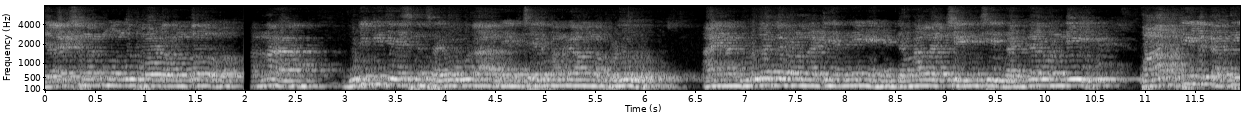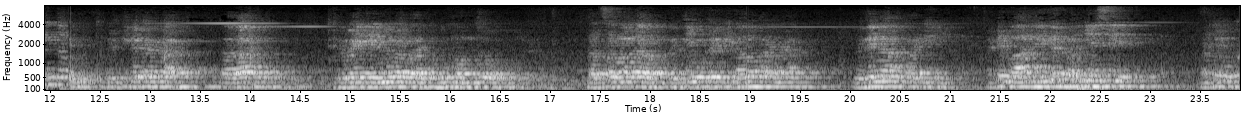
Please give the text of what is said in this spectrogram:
ఎలక్షన్లకు ముందు పోవడంతో అన్న గుడికి చేసిన సేవ కూడా నేను చైర్మన్గా ఉన్నప్పుడు ఆయన గుడి దగ్గర ఉన్నట్టు అన్ని డెమాలక్ చేయించి దగ్గర ఉండి పార్టీలకు అతీతం వ్యక్తిగతంగా దాదాపు ఇరవై ఏళ్ళుగా వారి కుటుంబంతో తత్సంబంధ ప్రతి ఒక్కరికి లాభపరంగా ఏదైనా వారికి అంటే వారి దగ్గర పనిచేసే అంటే ఒక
